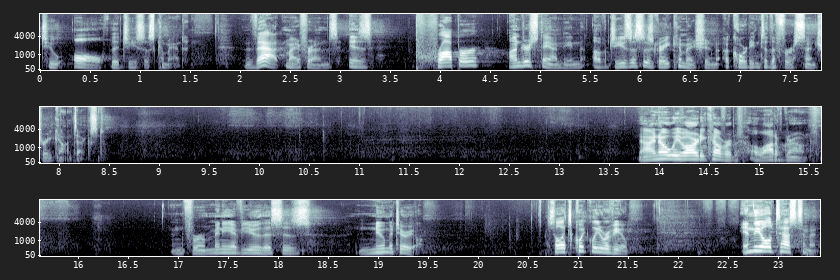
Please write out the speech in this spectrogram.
to all that Jesus commanded. That, my friends, is proper understanding of Jesus' Great Commission according to the first century context. Now, I know we've already covered a lot of ground. And for many of you, this is new material. So let's quickly review. In the Old Testament,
